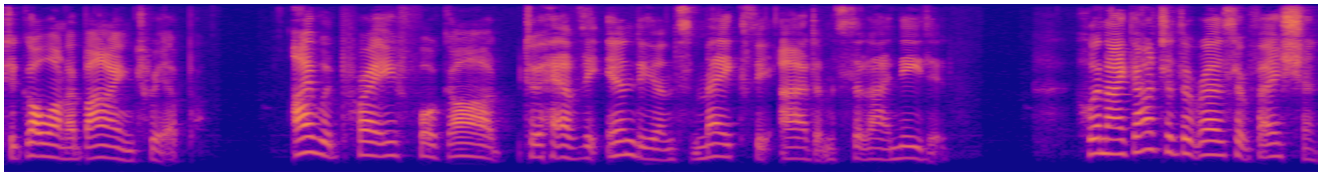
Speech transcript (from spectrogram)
to go on a buying trip, I would pray for God to have the Indians make the items that I needed. When I got to the reservation,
